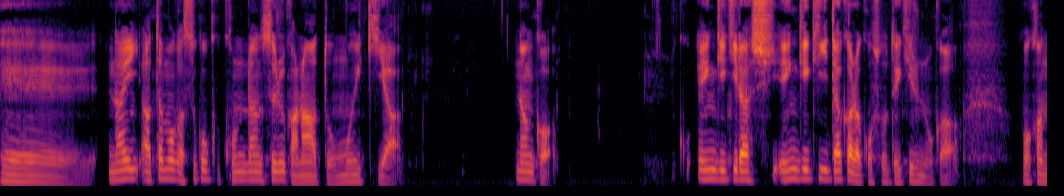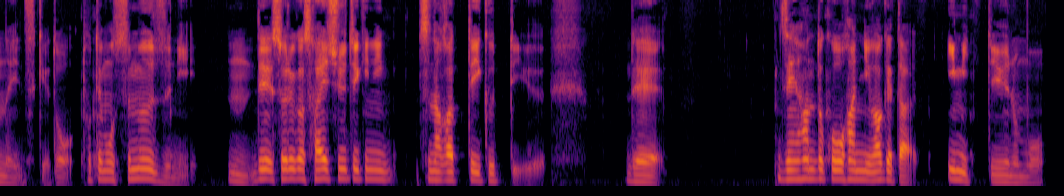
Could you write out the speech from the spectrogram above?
えー、ない、頭がすごく混乱するかなと思いきや、なんか、演劇らしい、演劇だからこそできるのかわかんないんですけど、とてもスムーズに、うん。で、それが最終的に繋がっていくっていう。で、前半と後半に分けた意味っていうのも、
